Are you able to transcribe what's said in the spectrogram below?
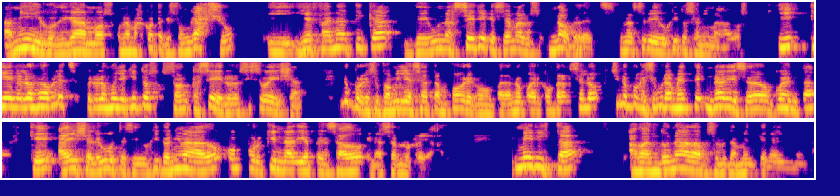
amigo, digamos, una mascota que es un gallo, y, es fanática de una serie que se llama Los Noblets, una serie de dibujitos animados. Y tiene los Noblets, pero los muñequitos son caseros, los hizo ella. No porque su familia sea tan pobre como para no poder comprárselo, sino porque seguramente nadie se ha dado cuenta que a ella le gusta ese dibujito animado o porque nadie ha pensado en hacerle un regalo. Mary está abandonada absolutamente en el mundo.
